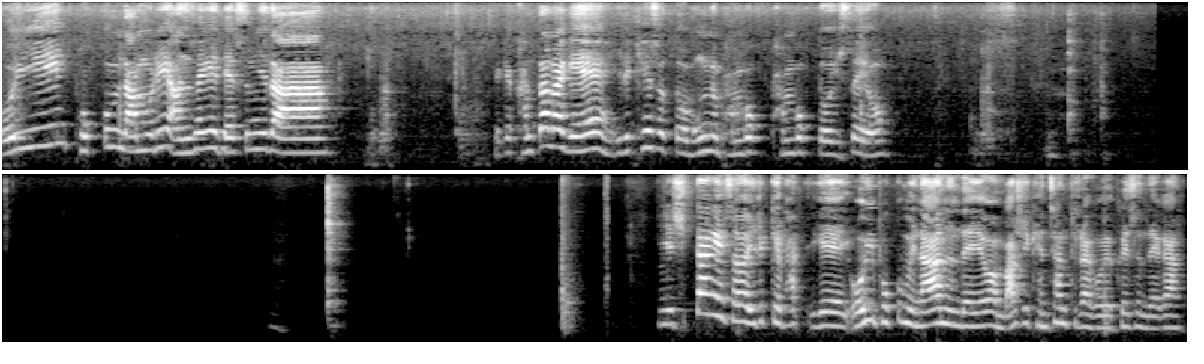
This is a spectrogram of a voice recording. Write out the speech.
오이 볶음 나물이 완성이 됐습니다. 이렇게 간단하게 이렇게 해서 또 먹는 반복 반복도 있어요. 이제 식당에서 이렇게 바- 이게 오이 볶음이 나왔는데요. 맛이 괜찮더라고요. 그래서 내가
